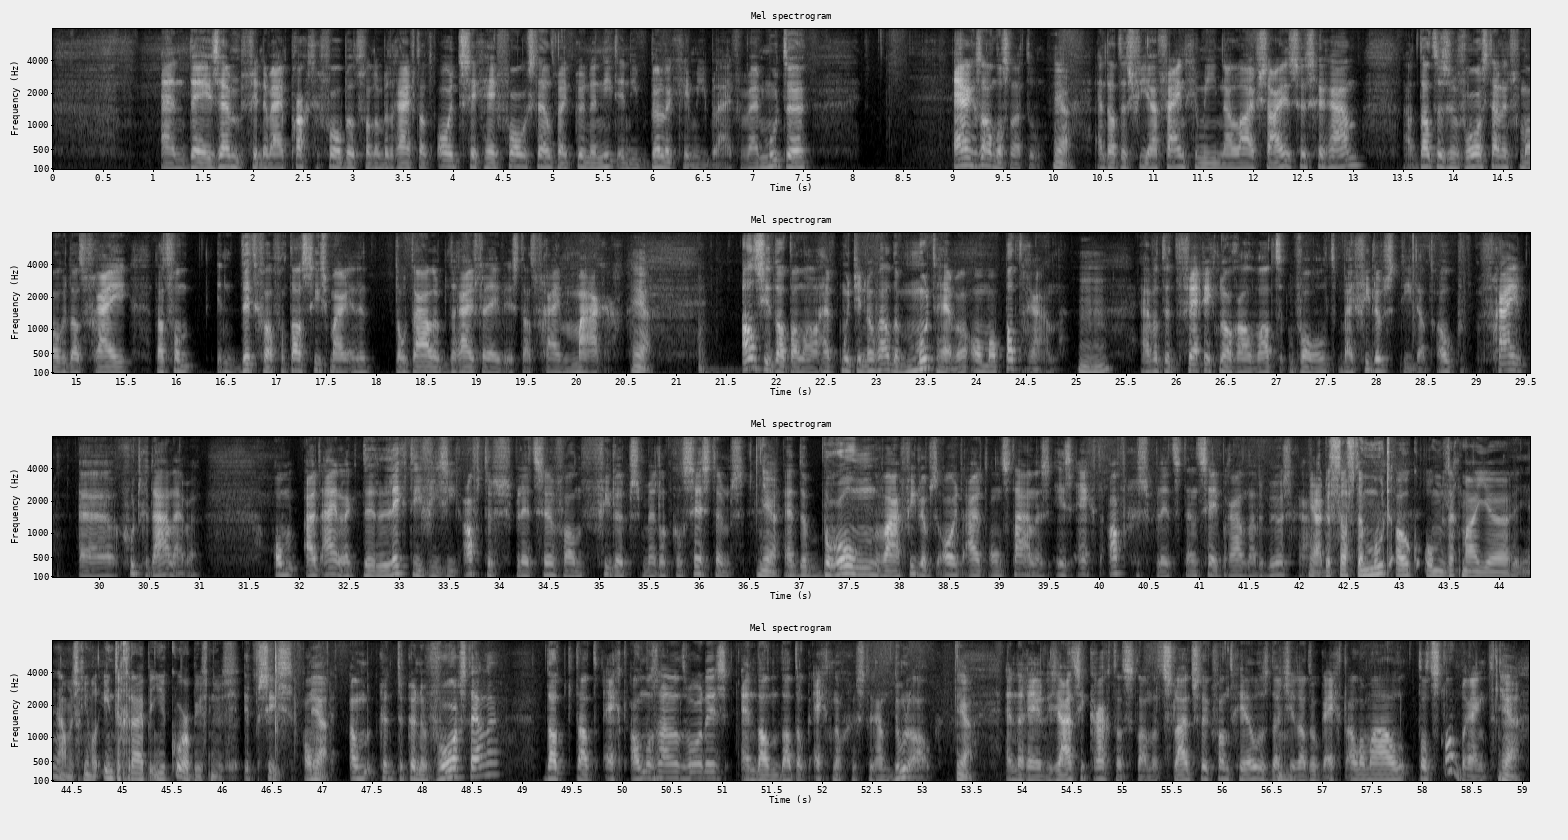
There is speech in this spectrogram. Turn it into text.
En DSM vinden wij een prachtig voorbeeld van een bedrijf dat ooit zich heeft voorgesteld. Wij kunnen niet in die bulkchemie blijven. Wij moeten ergens anders naartoe. Ja. En dat is via fijnchemie naar life sciences gegaan. Nou, dat is een voorstellingsvermogen dat vrij, dat vond in dit geval fantastisch, maar in het totale bedrijfsleven is dat vrij mager. Ja. Als je dat dan al hebt, moet je nog wel de moed hebben om op pad te gaan. Mm want het vergt nogal wat, bijvoorbeeld bij Philips, die dat ook vrij uh, goed gedaan hebben om uiteindelijk de lichtdivisie af te splitsen van Philips Medical Systems. Ja. En de bron waar Philips ooit uit ontstaan is, is echt afgesplitst en separaat naar de beurs gegaan. Ja, dus dat is de moed ook om zeg maar, je, ja, misschien wel in te grijpen in je core business. Eh, precies, om, ja. om te kunnen voorstellen dat dat echt anders aan het worden is en dan dat ook echt nog eens te gaan doen ook. Ja. En de realisatiekracht, dat is dan het sluitstuk van het geheel, dus dat je dat ook echt allemaal tot stand brengt. Ja.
